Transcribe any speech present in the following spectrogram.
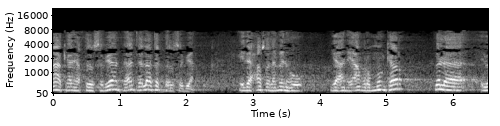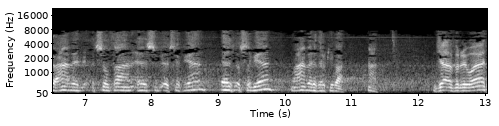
ما كان يقتل الصبيان فأنت لا تقتل الصبيان. إذا حصل منه يعني أمر منكر فلا يعامل السلطان السفيان الصبيان معاملة الكبار. نعم. جاء في الروايات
